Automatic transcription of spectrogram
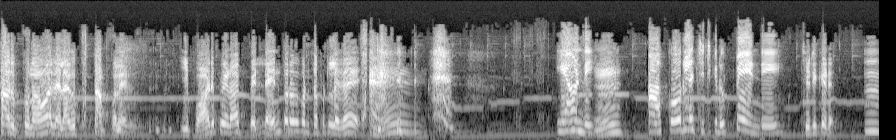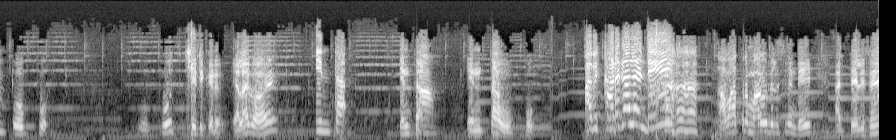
తరుక్కున్నాము అది ఎలాగో తప్పలేదు. ఈ పాడిపీడ పెళ్ళి అయిన తర్వాత కూడా తప్పట్లేదే. ఏమండి? ఉమ్, ఆ కూరలో చిటికెడు ఉప్పేయండి చిటికెడు? ఉమ్, ఉప్పు. ఉప్పు చిటికెడు. ఎలాగో? ఇంత. ఇంత. ఆ. ఇంత ఉప్పు. అవి కడగాలండి. ఆ మాత్రం మాకు తెలుసులేండి. అది తెలిసే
